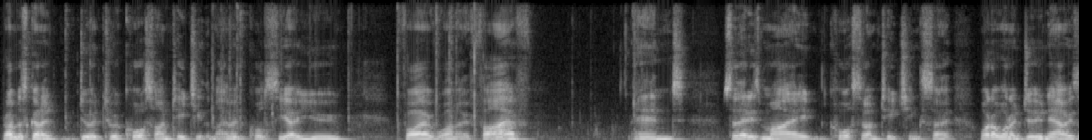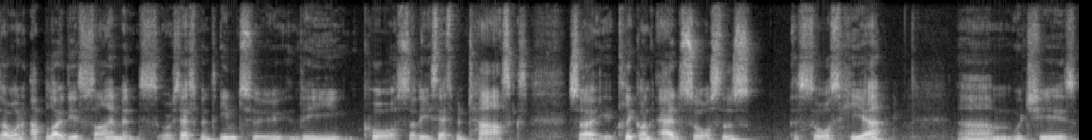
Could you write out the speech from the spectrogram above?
But I'm just going to do it to a course I'm teaching at the moment called COU 5105 and so that is my course that I'm teaching. So what I want to do now is I want to upload the assignments or assessments into the course, so the assessment tasks. So click on Add Sources, a source here, um, which is,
